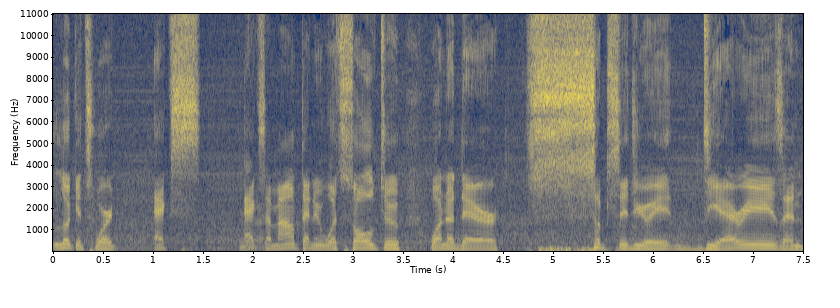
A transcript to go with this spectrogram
look it's worth X X Yeah. amount and it was sold to one of their subsidiaries and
